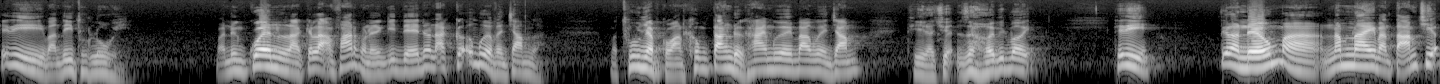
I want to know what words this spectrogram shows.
thế thì bạn đi thụt lùi và đừng quên là cái lạm phát của nền kinh tế nó đã cỡ 10% rồi mà thu nhập của bạn không tăng được 20 30% thì là chuyện dở hơi biết bơi. Thế thì tức là nếu mà năm nay bạn 8 triệu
